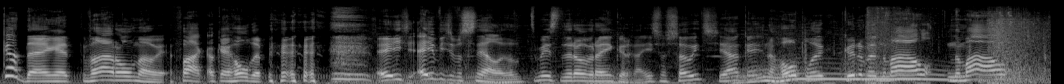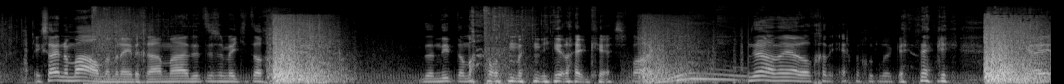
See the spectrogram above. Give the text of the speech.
God dang it. Waarom nou weer? Fuck. Oké, hold up. Even wat sneller. Dat we tenminste eroverheen kunnen gaan. Iets van zoiets. Ja, oké. Okay. Nou, hopelijk kunnen we normaal, normaal ik zou normaal naar beneden gaan, maar dit is een beetje toch de niet normale manier, I guess. Fuck. Nou, nou ja, dat gaat niet echt meer goed lukken, denk ik. Oké, okay,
